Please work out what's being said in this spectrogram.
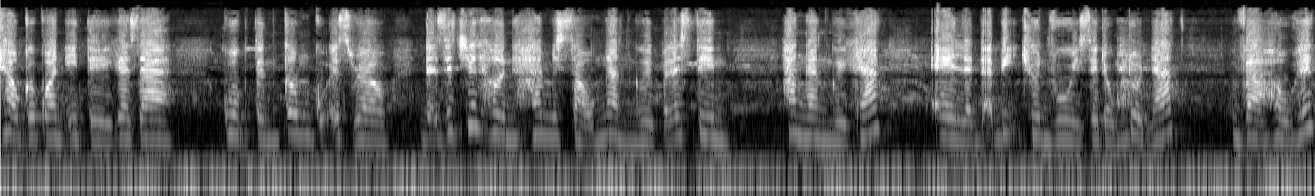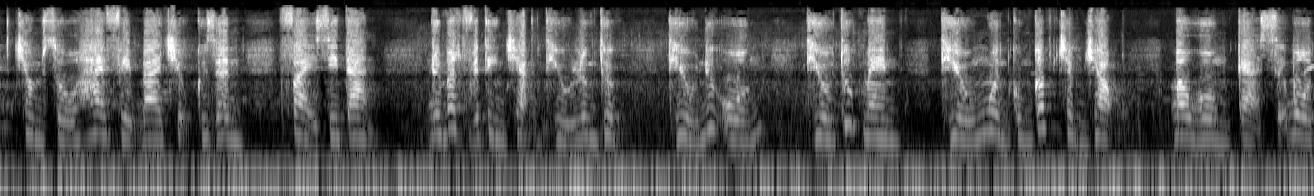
Theo cơ quan y tế Gaza, cuộc tấn công của Israel đã giết chết hơn 26.000 người Palestine, Hàng ngàn người khác e là đã bị chôn vùi dưới đống đổ nát và hầu hết trong số 2,3 triệu cư dân phải di tản đối mặt với tình trạng thiếu lương thực, thiếu nước uống, thiếu thuốc men, thiếu nguồn cung cấp trầm trọng, bao gồm cả sữa bột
